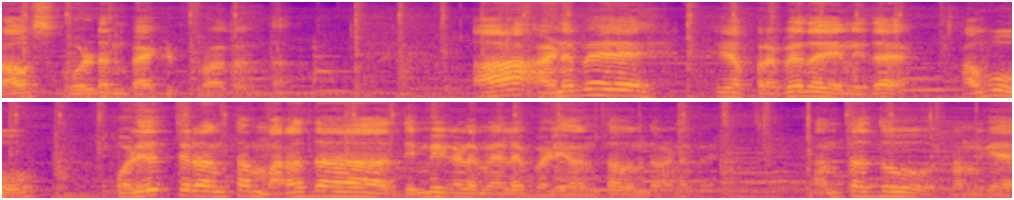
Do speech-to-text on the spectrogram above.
ರಾವ್ಸ್ ಗೋಲ್ಡನ್ ಬ್ಯಾಕೆಟ್ ಫ್ರಾಗ್ ಅಂತ. ಆ ಅಣಬೆಯ ಪ್ರಭೇದ ಏನಿದೆ, ಅವು ಕೊಳೆಯುತ್ತಿರುವಂತ ಮರದ ದಿಮ್ಮಿಗಳ ಮೇಲೆ ಬೆಳೆಯುವಂಥ ಒಂದು ಅಣಬೆ. ಅಂಥದ್ದು ನಮಗೆ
